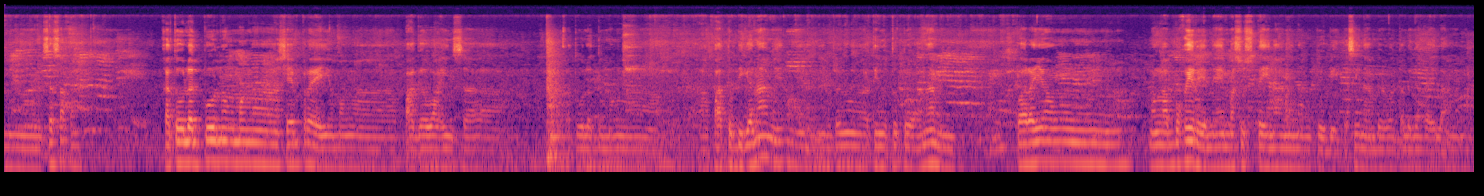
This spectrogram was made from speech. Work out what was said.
aming mga nagsasaka. Katulad po ng mga, siyempre, yung mga pagawain sa katulad ng mga ah, patubigan namin. Yan, yun po yung tinututuan namin. Para yung mga bukirin eh masustain namin ng tubig kasi number one talaga kailangan ng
